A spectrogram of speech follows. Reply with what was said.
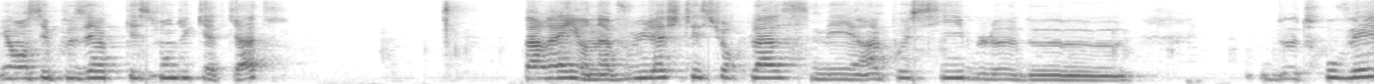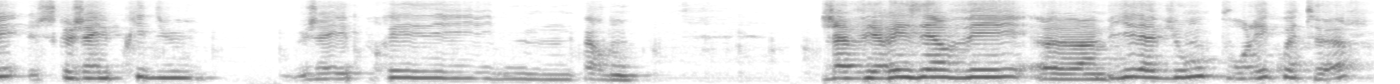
Et on s'est posé la question du 4x4. Pareil, on a voulu l'acheter sur place, mais impossible de, trouver. Ce que j'avais pris du. J'avais pris. Réservé euh, un billet d'avion pour l'Équateur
